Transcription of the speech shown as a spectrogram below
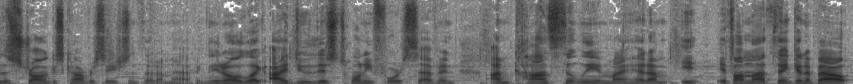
the strongest conversations that I'm having. You know, like I do this 24/7. I'm constantly in my head. I'm if I'm not thinking about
